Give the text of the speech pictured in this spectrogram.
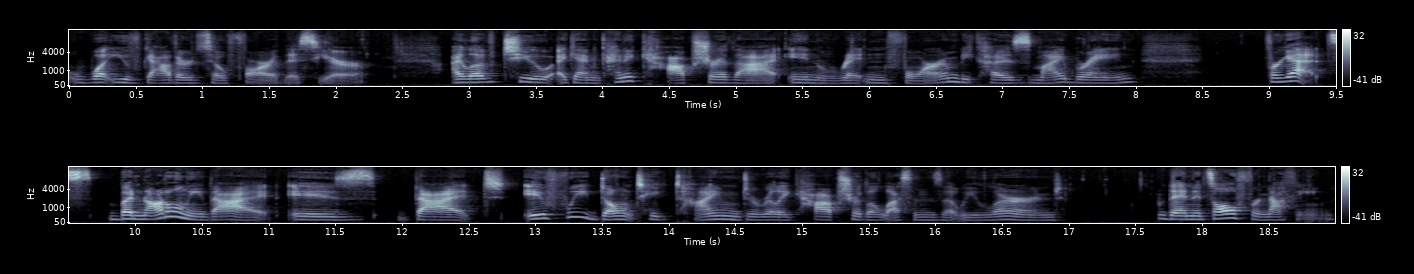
what you've gathered so far this year. I love to, again, kind of capture that in written form because my brain forgets. But not only that, is that if we don't take time to really capture the lessons that we learned, then it's all for nothing,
